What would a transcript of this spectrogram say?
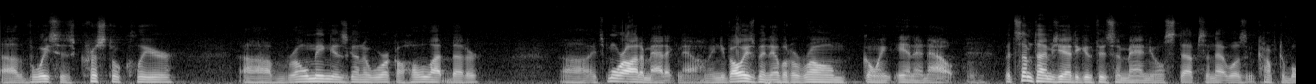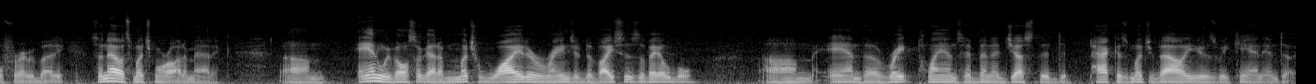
Uh, the voice is crystal clear. Uh, roaming is going to work a whole lot better. Uh, it's more automatic now. I mean, you've always been able to roam going in and out, but sometimes you had to go through some manual steps, and that wasn't comfortable for everybody. So now it's much more automatic. Um, and we've also got a much wider range of devices available, um, and the rate plans have been adjusted to pack as much value as we can into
